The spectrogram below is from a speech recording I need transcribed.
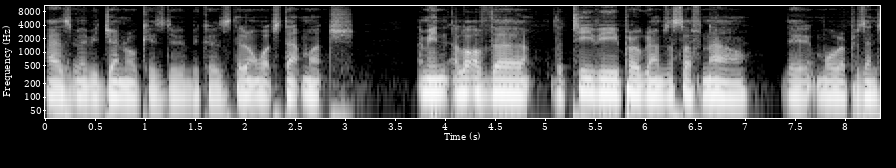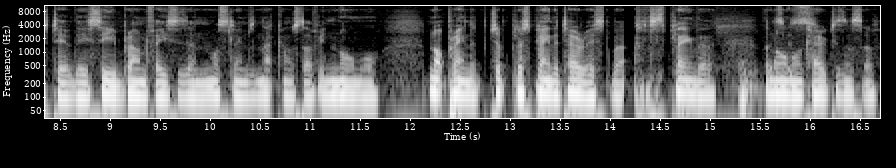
as Okay. maybe general kids do because they don't watch that much. I mean, a lot of the the TV programs and stuff now they're more representative. They see brown faces and Muslims and that kind of stuff in normal, not playing the just playing the terrorist, but just playing the the It's- normal it's- characters and stuff.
